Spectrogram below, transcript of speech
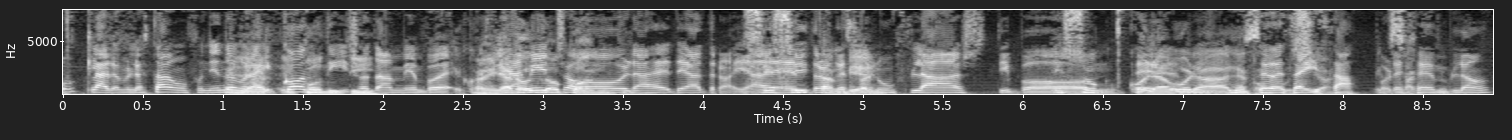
Claro. Claro, me lo estaba confundiendo El con el el Conti, Conti. yo también. Porque Con el han hecho Conti. obras de teatro ahí Sí, sí, adentro que son un flash, tipo Eso mm, colabora el la Museo de. Seiza, por Exacto. ejemplo.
